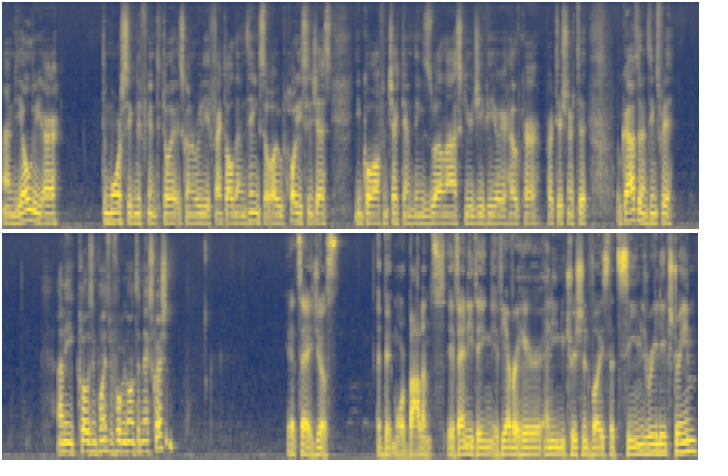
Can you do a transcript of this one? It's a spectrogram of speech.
and the older you are. The more significant diet is going to really affect all them things. So I would highly suggest you go off and check them things as well, and ask your GP or your healthcare practitioner to look after them things for you. Any closing points before we go on to the next question? Yeah, I'd say just a bit more balance. If anything, if you ever hear any nutrition advice that seems really extreme,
